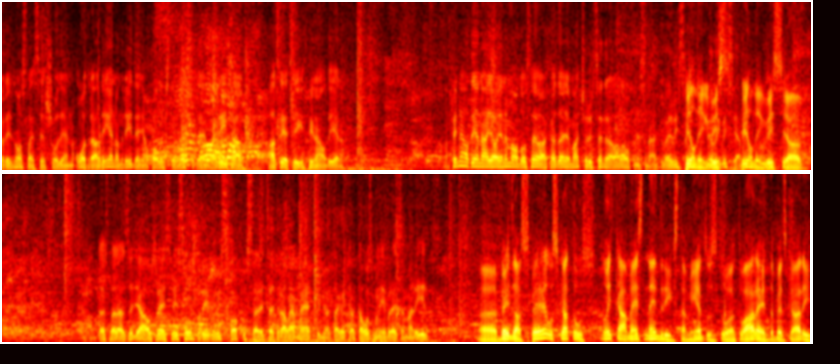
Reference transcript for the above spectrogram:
arī noslēgsies šodien otrā diena, un rītdien jau paliks no 10. rītā attiecīgi fināla diena. Fināla dienā jau, ja nemaldos, lielākā daļa maču ir centrālā laukuma sanāk. Vai visi? Pilnīgi viss, viss, jā. Pilnīgi viss, jā. Tas tādā ziņā uzreiz visu uzmanību, visu fokusu arī centrālajām mērķim, jo tagad jau tā uzmanība redzam arī ir beidzās spēle, skatos, nu, mēs nedrīkstam iet uz to, to arēnu, tāpēc ka arī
